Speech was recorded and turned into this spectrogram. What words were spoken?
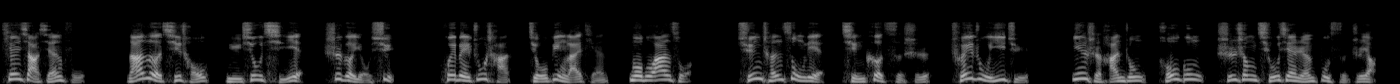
天下咸福。男乐其仇，女修其业，是个有序。会被诸产，久病来田，莫不安所。群臣宋烈，请客此时，垂柱以举。因使韩中侯公时生求仙人不死之药，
